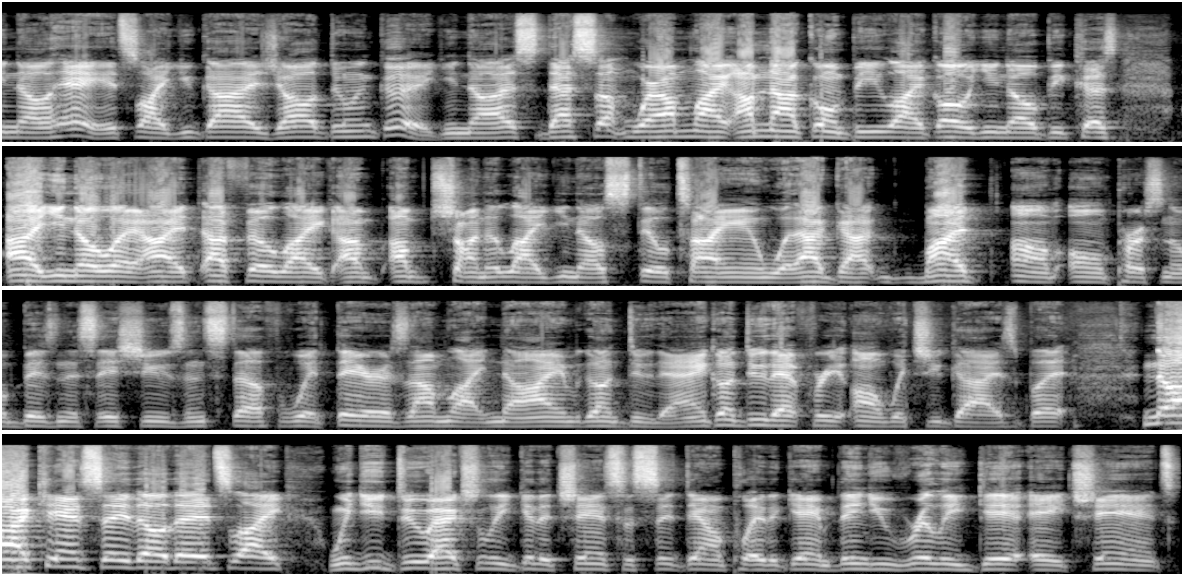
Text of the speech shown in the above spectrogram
you know, hey, it's like you guys, y'all doing good. You know, it's, that's something where I'm like, I'm not gonna be like, oh, you know, because I, you know, I I feel like I'm I'm trying to like, you know, still tie in what I got my um own personal business issues and stuff with theirs. I'm like, no, I ain't gonna do that. I ain't gonna do that for you um with you guys. But no, I can't say though that it's like when you do actually get a chance to sit down and play the game, then you really get a chance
